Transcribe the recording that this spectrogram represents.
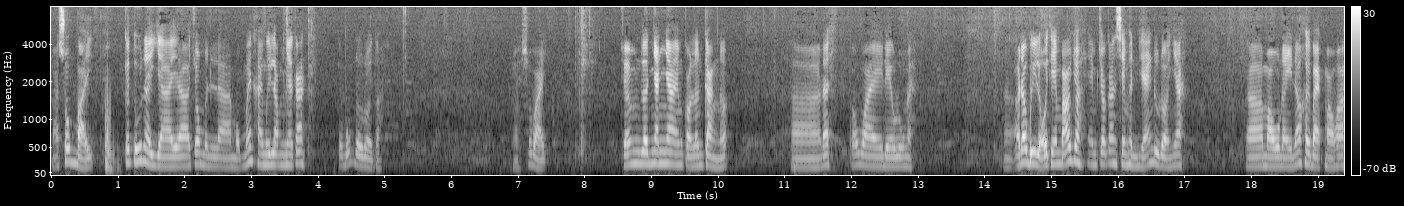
Mã số 7 cái túi này dài à, cho mình là 1m25 nha các anh. Cái bút đâu rồi ta rồi, số 7 cho em lên nhanh nha em còn lên cần nữa. À, đây có quay đeo luôn nè. À, ở đâu bị lỗi thì em báo cho em cho các anh xem hình dáng được rồi nha. À, màu này nó hơi bạc màu ha.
